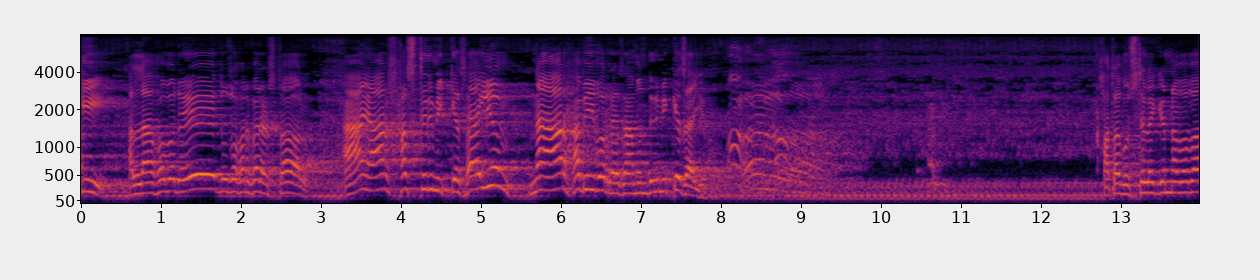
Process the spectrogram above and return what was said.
কি? আল্লাহ খবর এ দুজখর ফেরস্থল আয় আর শাস্তির মিক্কে চাইম না আর হাবিবর রেজা মন্দির মিক্কে চাইম কথা বুঝতে লাগবেন না বাবা?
